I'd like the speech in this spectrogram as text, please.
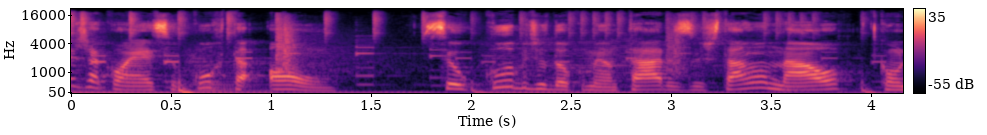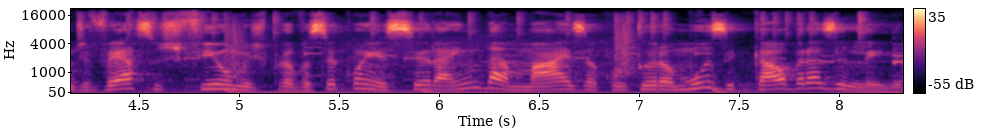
Você já conhece o Curta On? Seu clube de documentários está no Now, com diversos filmes para você conhecer ainda mais a cultura musical brasileira.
